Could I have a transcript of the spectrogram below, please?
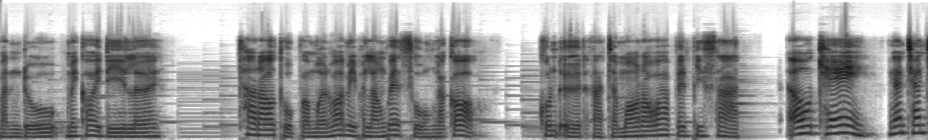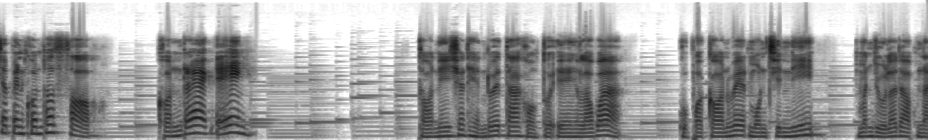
มันดูไม่ค่อยดีเลย ถ้าเราถูกประเมินว่ามีพลังเวทสูงแล้วก็ คนอื่นอาจจะมองเราว่าเป็นปีศาจ โอเค งั้นฉันจะเป็นคนทดสอบ คนแรกเอง ตอนนี้ฉันเห็นด้วยตาของตัวเองแล้วว่า อุปกรณ์เวทมนต์ชิ้นนี้ มันอยู่ระดับไหน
